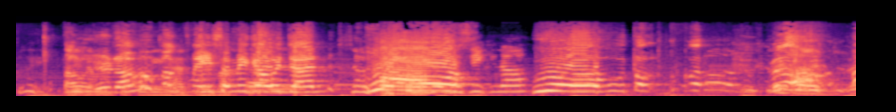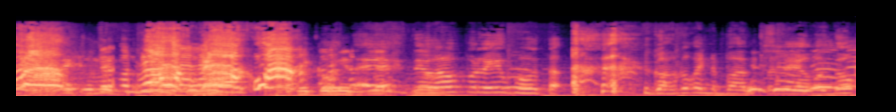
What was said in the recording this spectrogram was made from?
pre. Hindi yun naman pag may sumigaw dyan, Wow! Music, no? wow, putang, May kumid- Trombino talaga. May kumidlat, Di ba, pre, puta. Gago, kinabahan tuloy ako, Dok.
